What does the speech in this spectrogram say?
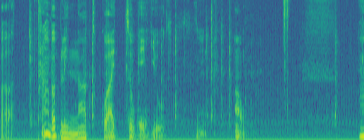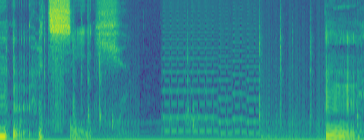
but probably not quite the way you think. Oh. Uh -uh, let's see. Ah,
